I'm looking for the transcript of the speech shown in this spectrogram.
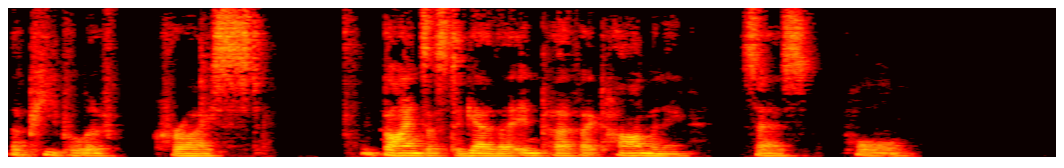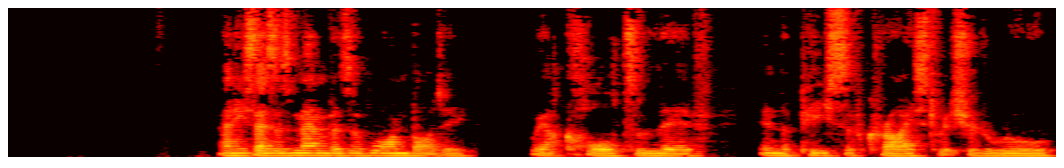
the people of Christ. It binds us together in perfect harmony, says Paul. And he says, as members of one body, we are called to live in the peace of Christ, which should rule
